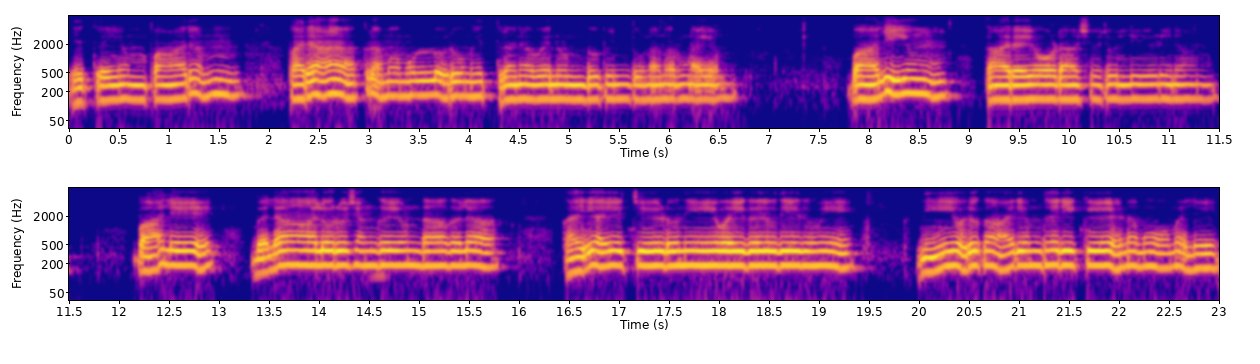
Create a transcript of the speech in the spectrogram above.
എത്രയും പാരം പരാക്രമമുള്ളൊരു മിത്രനവനുണ്ടു പിന്തുണ നിർണയം. ബാലിയും താരയോടാശു ചൊല്ലിയിടിനാൻ ബാലേ ബലാലൊരു ശങ്കയുണ്ടാകല. കൈ അയച്ചിടു നീ വൈകരുതേതുമേ. നീ ഒരു കാര്യം ധരിക്കേണമോമലെ.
